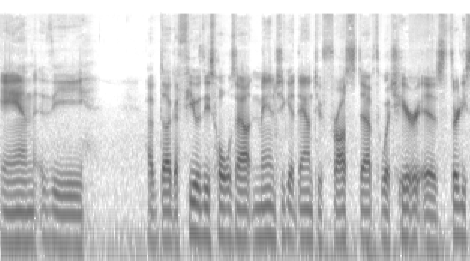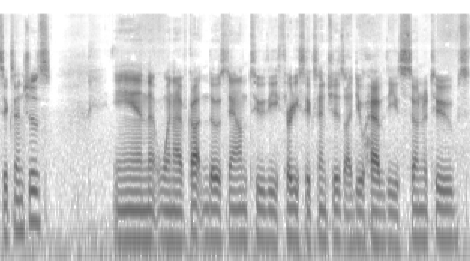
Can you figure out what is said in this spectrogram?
and the I've dug a few of these holes out and managed to get down to frost depth, which here is 36 inches. And when I've gotten those down to the 36 inches, I do have these sonotubes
